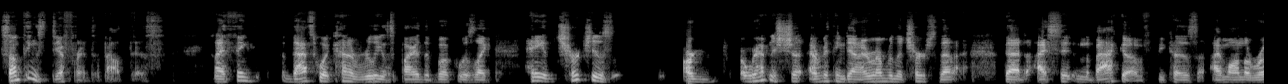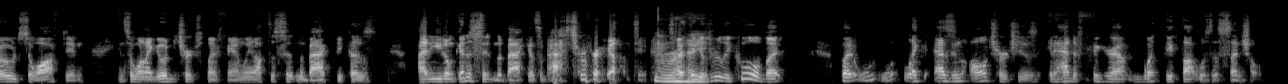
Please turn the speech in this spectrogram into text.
something's different about this, and I think that's what kind of really inspired the book was like, hey, churches are we're having to shut everything down. I remember the church that that I sit in the back of because I'm on the road so often, and so when I go to church with my family, I have to sit in the back because I you don't get to sit in the back as a pastor very often. Right. So I think it's really cool, but but like as in all churches, it had to figure out what they thought was essential.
